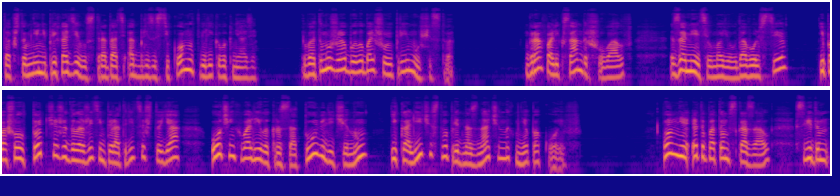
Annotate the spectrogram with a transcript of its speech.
так что мне не приходилось страдать от близости комнат великого князя. В этом уже было большое преимущество. Граф Александр Шувалов заметил мое удовольствие и пошел тотчас же доложить императрице, что я очень хвалила красоту, величину и количество предназначенных мне покоев. Он мне это потом сказал с видом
